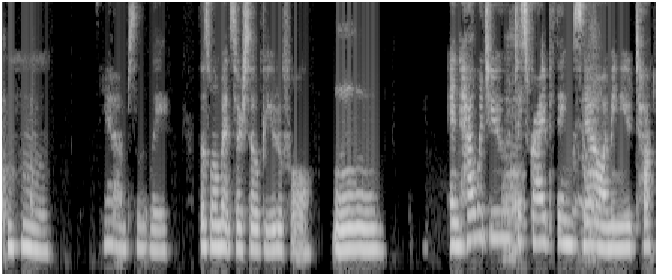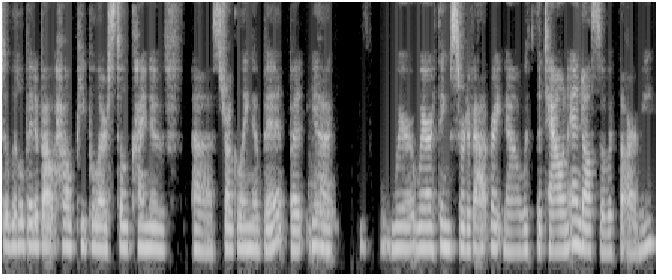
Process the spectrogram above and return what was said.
mm-hmm. yeah, absolutely. Those moments are so beautiful. Mm. And how would you describe things now? I mean, you talked a little bit about how people are still kind of uh, struggling a bit, but yeah, where where are things sort of at right now with the town and also with the army?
